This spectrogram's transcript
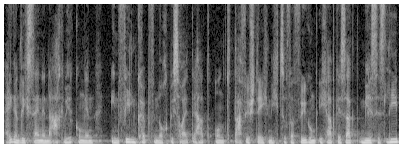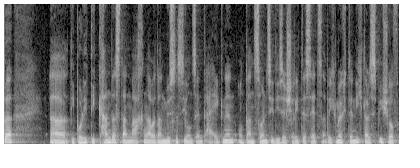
eigentlich seine Nachwirkungen in vielen Köpfen noch bis heute hat. Und dafür stehe ich nicht zur Verfügung. Ich habe gesagt, mir ist es lieber, äh, die Politik kann das dann machen, aber dann müssen sie uns enteignen und dann sollen sie diese Schritte setzen. Aber ich möchte nicht als Bischof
